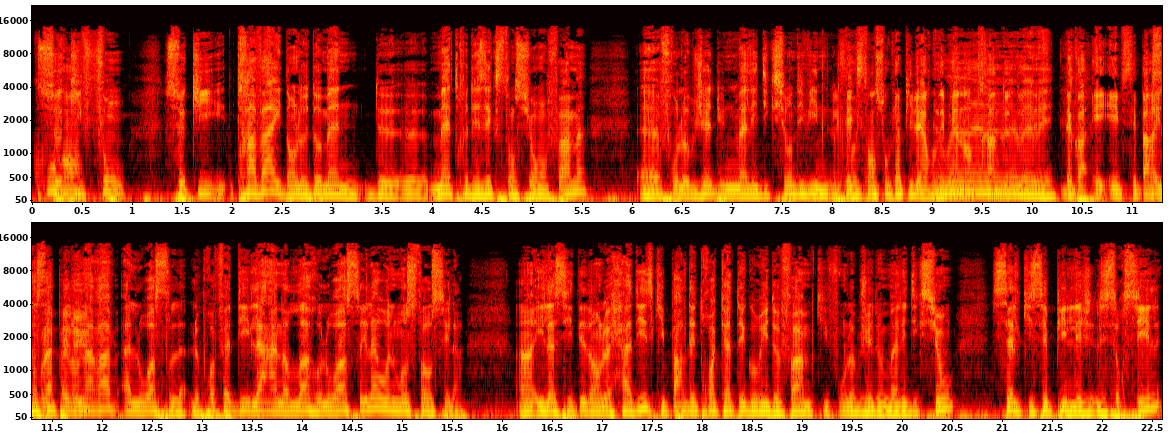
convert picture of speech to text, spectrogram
courant. ceux qui font, ceux qui travaillent dans le domaine de euh, mettre des extensions aux femmes euh, font l'objet d'une malédiction divine. Le Les extensions capillaires, on est bien en train de. de- ouais, ouais. D'accord. Et, et c'est pareil ça pour la s'appelle en perruque. arabe al-wasl. Le prophète dit la'an Allahu al-wasila wal mustawsila. Hein, il a cité dans le hadith qui parle des trois catégories de femmes qui font l'objet de malédiction celles qui s'épilent les, les sourcils,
